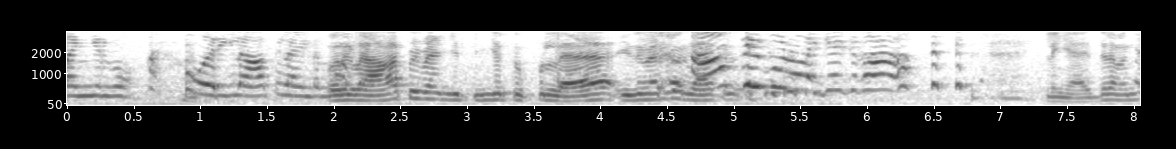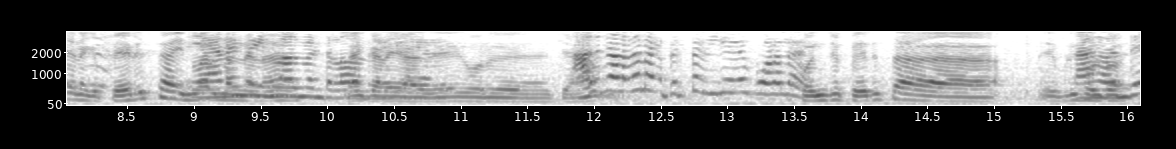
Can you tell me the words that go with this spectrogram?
வாங்கியிருக்கோம். ஒரு கிலோ ஆப்பிள் வாங்கிட்டு. ஒரு கிலோ ஆப்பிள் வாங்கி திங்க துப்பு இல்ல இது வரைக்கும் ஒரு ஆப்பிள் உனக்கு கேக்குதா? இல்லைங்க இதுல வந்து எனக்கு பெருசா involvement எல்லாம் கிடையாது. ஒரு அதனாலதான் நாங்க பெருசா வீடியோவே போடல. கொஞ்சம் பெருசா எப்படி நாங்க வந்து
